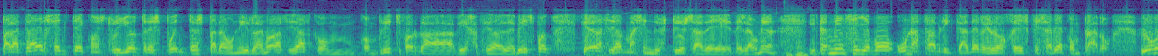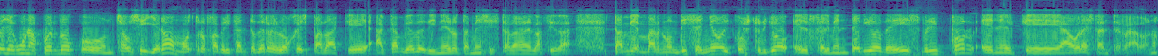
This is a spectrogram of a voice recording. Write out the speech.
Para atraer gente construyó tres puentes para unir la nueva ciudad con, con Bridgeport, la vieja ciudad de Bridgeport, que era la ciudad más industriosa de, la Unión. Y también se llevó una fábrica de relojes que se había comprado. Luego llegó un acuerdo con Chaucy Jerome, otro fabricante de relojes, para que a cambio de dinero también se instalara en la ciudad. También Barnum diseñó y construyó el cementerio de East Bridgeport, en el que ahora está enterrado. ¿no?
